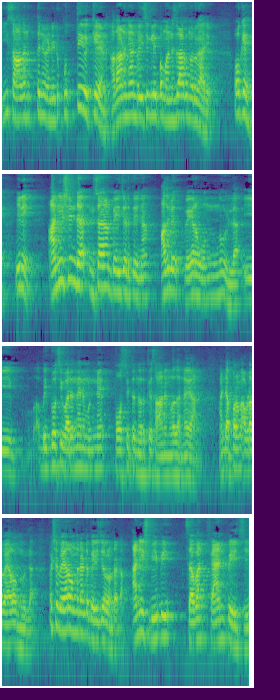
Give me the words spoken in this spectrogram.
ഈ സാധനത്തിന് വേണ്ടിയിട്ട് കുത്തി വെക്കുകയാണ്. അതാണ് ഞാൻ ബേസിക്കലി ഇപ്പം മനസ്സിലാക്കുന്ന ഒരു കാര്യം. ഓക്കെ ഇനി അനീഷിന്റെ ഇൻസ്റ്റാഗ്രാം പേജ് എടുത്തു കഴിഞ്ഞാൽ അതിൽ വേറെ ഒന്നുമില്ല. ഈ ബിഗ് ബോസ് വരുന്നതിന് മുന്നേ പോസ്റ്റ് ഇട്ട് നിർത്തിയ സാധനങ്ങൾ തന്നെയാണ്. അതിന്റെ അപ്പുറം അവിടെ വേറെ ഒന്നുമില്ല. പക്ഷെ വേറെ ഒന്ന് രണ്ട് പേജുകളുണ്ട് കേട്ടോ. Aneesh B B seven fan page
